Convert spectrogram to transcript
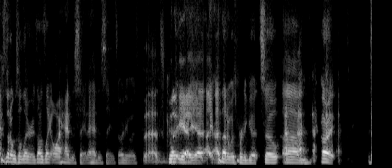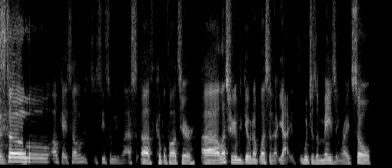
just thought it was hilarious. I was like, "Oh, I had to say it. I had to say it." So, anyways, That's but good. yeah, yeah, I, I thought it was pretty good. So, um, all right. So, okay, so let me see some of these last uh, couple thoughts here. Uh, Lester, you're gonna be giving up less than yeah, which is amazing, right? So,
